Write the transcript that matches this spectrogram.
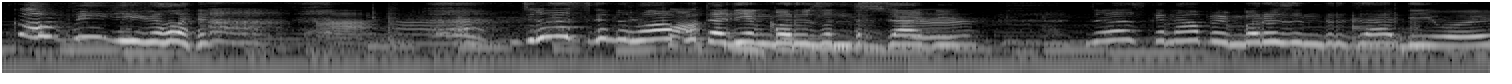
Kok Vicky kalian? Jelaskan dulu apa tadi yang barusan terjadi. Jelaskan apa yang barusan terjadi, woi.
